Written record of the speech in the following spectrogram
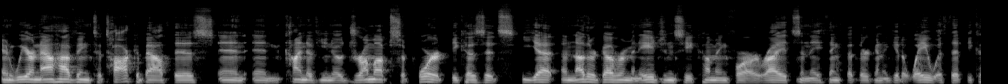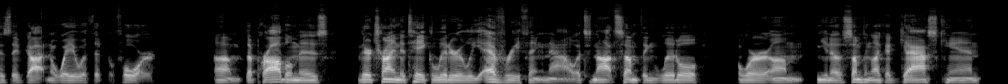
and we are now having to talk about this and and kind of you know drum up support because it's yet another government agency coming for our rights and they think that they're going to get away with it because they've gotten away with it before. Um, the problem is they're trying to take literally everything now. It's not something little or um, you know something like a gas can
